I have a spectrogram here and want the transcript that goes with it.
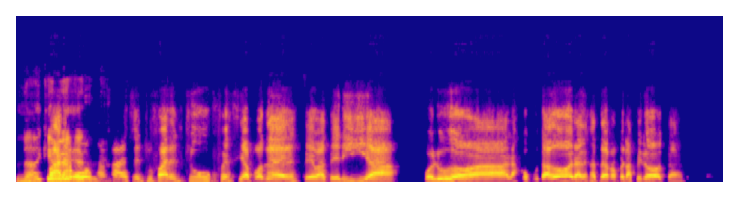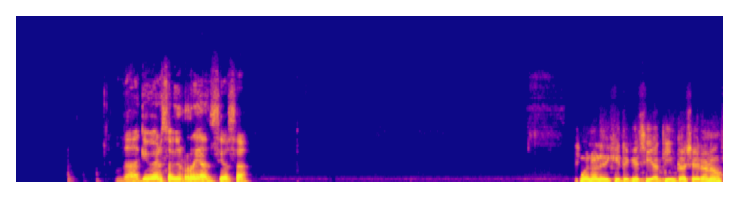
Nada que Para ver. vos, a desenchufar enchufes y a poner este, batería, boludo, a las computadoras, dejate de romper las pelotas. Nada que ver, soy re ansiosa. Bueno, ¿le dijiste que sí a Quinto ayer o no?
